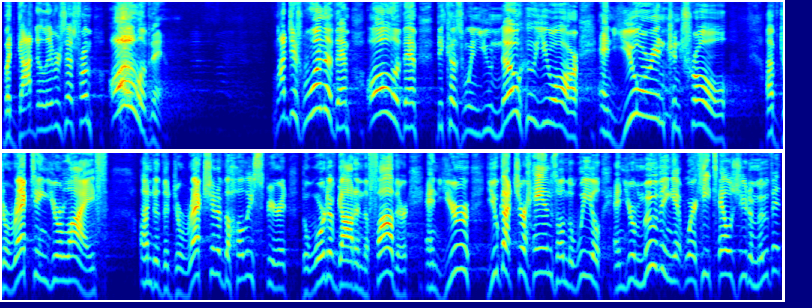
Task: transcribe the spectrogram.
but God delivers us from all of them. Not just one of them, all of them, because when you know who you are and you are in control of directing your life under the direction of the Holy Spirit, the Word of God, and the Father, and you're you got your hands on the wheel and you're moving it where He tells you to move it,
